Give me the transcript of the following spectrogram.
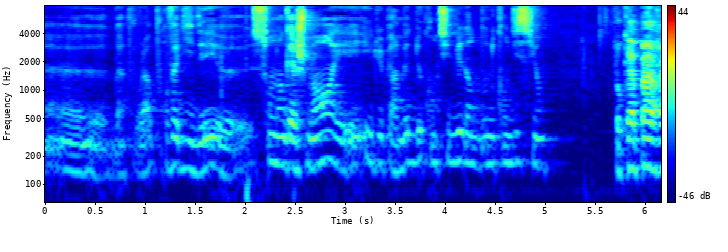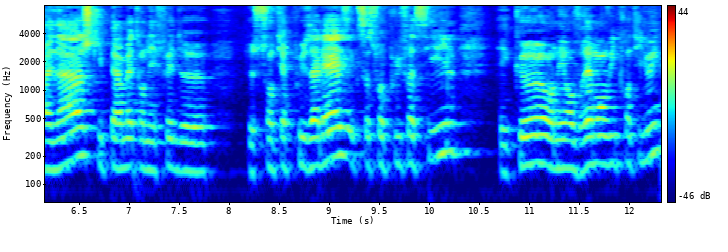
Euh, ben voilà, pour valider euh, son engagement et lui permettre de continuer dans de bonnes conditions. Donc un parrainage qui permette en effet de, se sentir plus à l'aise et que ça soit plus facile et qu'on ait vraiment envie de continuer?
